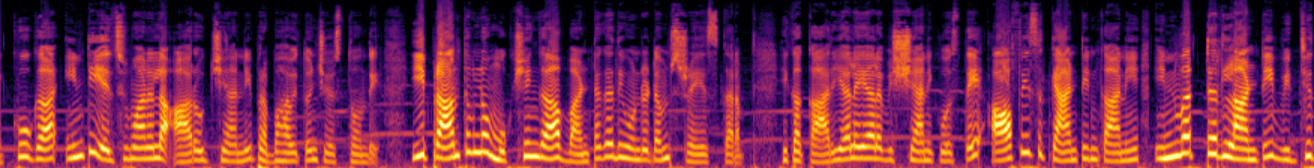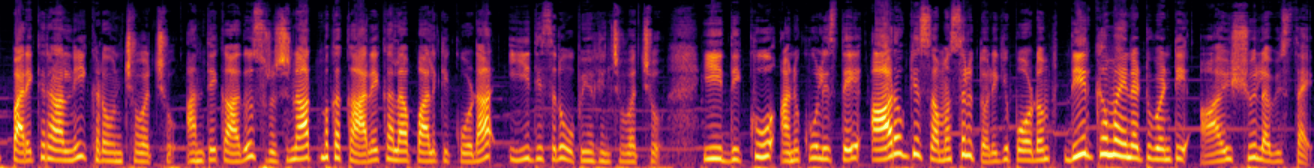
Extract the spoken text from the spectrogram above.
ఎక్కువగా ఇంటి యజమానుల ఆరోగ్యాన్ని ప్రభావితం చేస్తోంది. ఈ ప్రాంతంలో ముఖ్యంగా వంటగది ఉండటం శ్రేయస్కరం. ఇక కార్యాలయాల విషయానికి వస్తే ఆఫీసు క్యాంటీన్ కానీ ఇన్వర్టర్ లాంటి విద్యుత్ పరికరాల్ని ఇక్కడ ఉంచవచ్చు. అంతేకాదు సృజనాత్మక కార్యకలాపాలకి కూడా ఈ దిశను ఉపయోగించవచ్చు. ఈ దిక్కు అనుకూలిస్తే ఆరోగ్య సమస్యలు తొలగిపోవడం దీర్ఘమైనటువంటి ఆయుష్ లభిస్తాయి.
